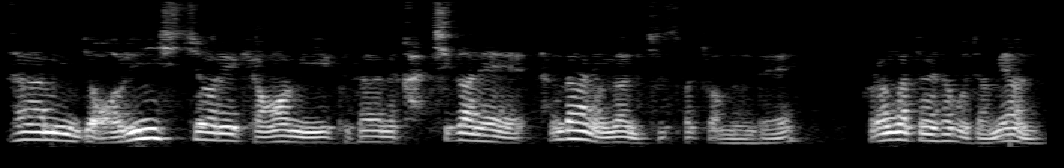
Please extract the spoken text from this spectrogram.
그 사람이 이제 어린 시절의 경험이 그 사람의 가치관에 상당한 영향을 미칠 수밖에 없는데 그런 관점에서 보자면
